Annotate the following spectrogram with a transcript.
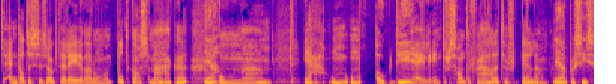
En dat is dus ook de reden waarom we een podcast maken. Ja. Om, ehm, ja, om, om ook die hele interessante verhalen te vertellen. Ja, precies.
